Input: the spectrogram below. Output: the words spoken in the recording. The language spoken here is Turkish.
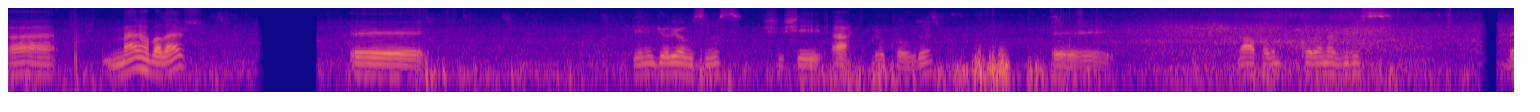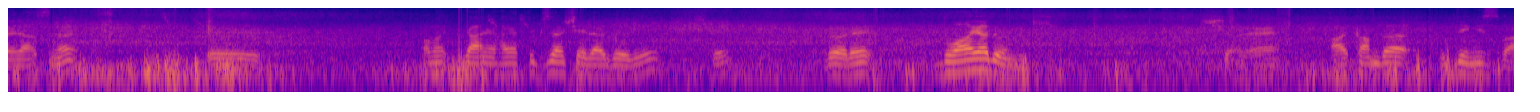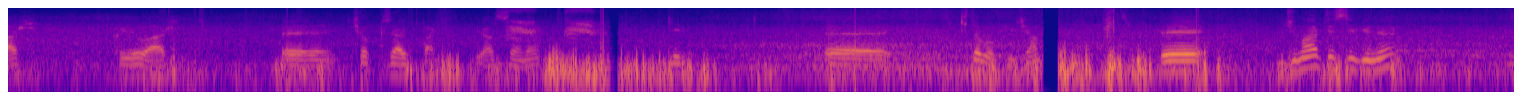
Aa, merhabalar. Ee, beni görüyor musunuz? Şu şey, ah yok oldu. Ee, ne yapalım? Koronavirüs belasına. Ee, ama yani hayatta güzel şeyler de oluyor. İşte böyle doğaya döndük. Şöyle arkamda deniz var, kıyı var. Ee, çok güzel bir park. Biraz sonra gelip ee, kitap okuyacağım. Ee, cumartesi günü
